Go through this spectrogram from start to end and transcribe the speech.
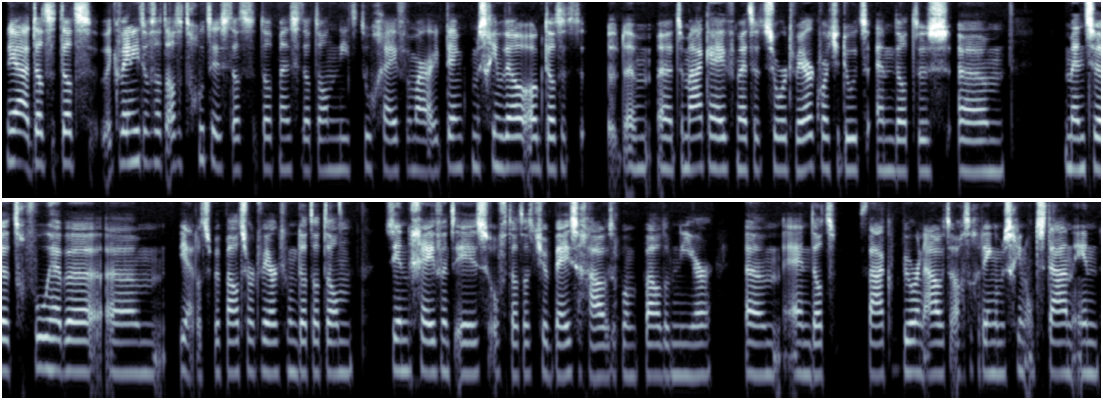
Ja, dat, dat, ik weet niet of dat altijd goed is dat, dat mensen dat dan niet toegeven. Maar ik denk misschien wel ook dat het te maken heeft met het soort werk wat je doet. En dat dus ehm, mensen het gevoel hebben ehm, ja, dat ze bepaald soort werk doen, dat dat dan zingevend is. Of dat het je bezighoudt op een bepaalde manier. Ehm, en dat vaak burn-out-achtige dingen misschien ontstaan in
